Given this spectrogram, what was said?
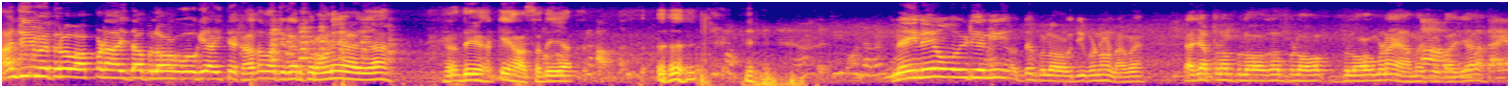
ਹਾਂਜੀ ਮਿੱਤਰੋ ਆਪਣਾ ਅੱਜ ਦਾ ਬਲੌਗ ਹੋ ਗਿਆ ਇੱਥੇ ਖਤਮ ਅੱਜ ਕਰ ਪਰੌਣੇ ਆਏ ਆ। ਦੇਖ ਕੇ ਹੱਸਦੇ ਆ। ਨਹੀਂ ਨਹੀਂ ਉਹ ਵੀਡੀਓ ਨਹੀਂ ਉਹਦੇ ਬਲੌਗ ਦੀ ਬਣਾਉਣਾ ਮੈਂ। ਅੱਜ ਆਪਣਾ ਬਲੌਗ ਬਲੌਗ ਬਲੌਗ ਬਣਾਇਆ ਮੈਂ ਛੋਟਾ ਜਿਹਾ। ਤੇ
